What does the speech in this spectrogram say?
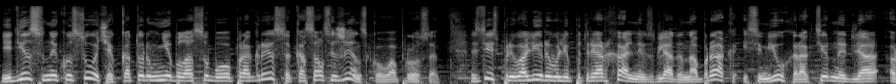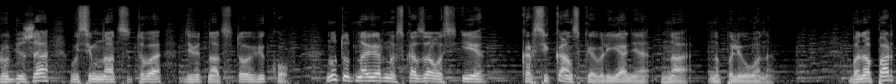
Единственный кусочек, в котором не было особого прогресса, касался женского вопроса. Здесь превалировали патриархальные взгляды на брак и семью, характерные для рубежа XVIII-XIX веков – ну, тут, наверное, сказалось и корсиканское влияние на Наполеона. Бонапарт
